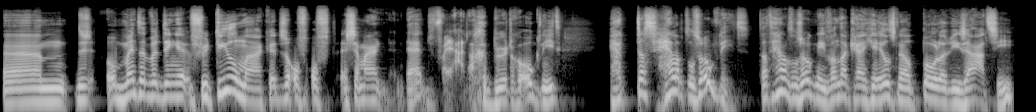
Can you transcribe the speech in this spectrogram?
Ehm, dus op het moment dat we dingen futiel maken, dus of, of zeg maar, hè, van ja, dat gebeurt toch ook niet. Ja, dat helpt ons ook niet. Dat helpt ons ook niet, want dan krijg je heel snel polarisatie.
